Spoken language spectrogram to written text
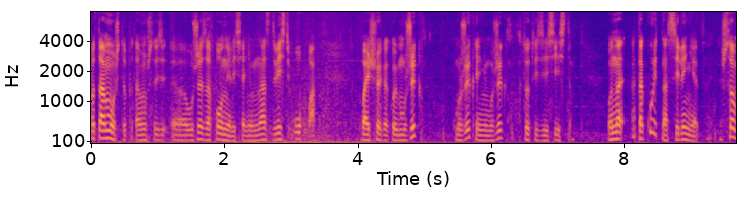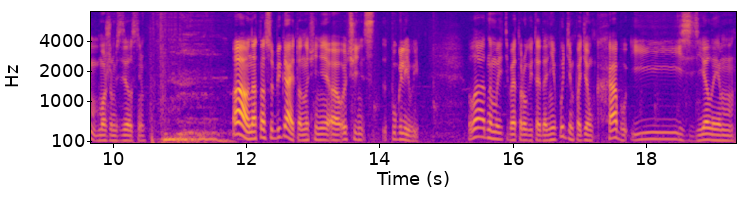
Потому что, потому что э, уже заполнились они. У нас 200... Опа! Большой какой мужик. Мужик или не мужик? Кто-то здесь есть там. Он атакует нас или нет? Что мы можем сделать с ним? А, он от нас убегает, он очень, э, очень пугливый. Ладно, мы тебя трогать тогда не будем. Пойдем к хабу и сделаем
